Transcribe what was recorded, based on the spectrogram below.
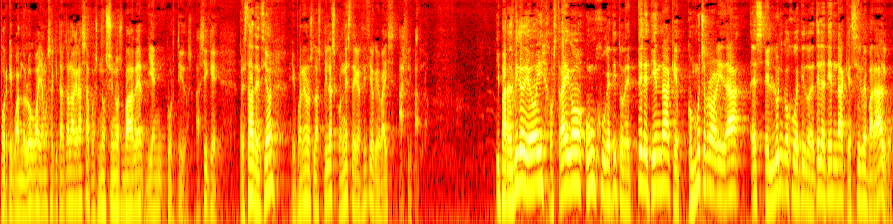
porque cuando luego vayamos a quitar toda la grasa, pues no se nos va a ver bien curtidos. Así que prestad atención y poneros las pilas con este ejercicio que vais a fliparlo. Y para el vídeo de hoy os traigo un juguetito de teletienda que con mucha probabilidad es el único juguetito de teletienda que sirve para algo.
